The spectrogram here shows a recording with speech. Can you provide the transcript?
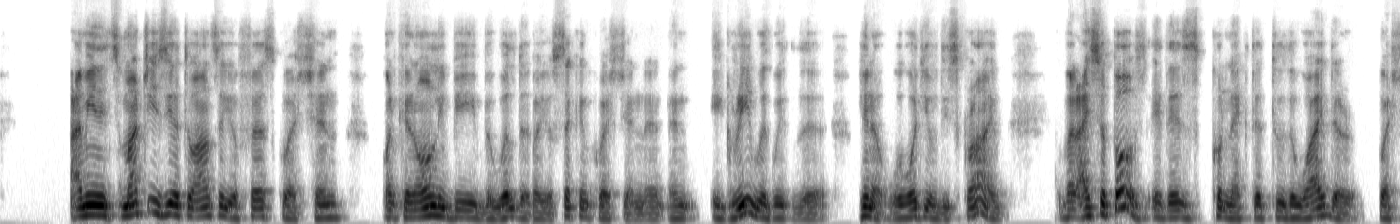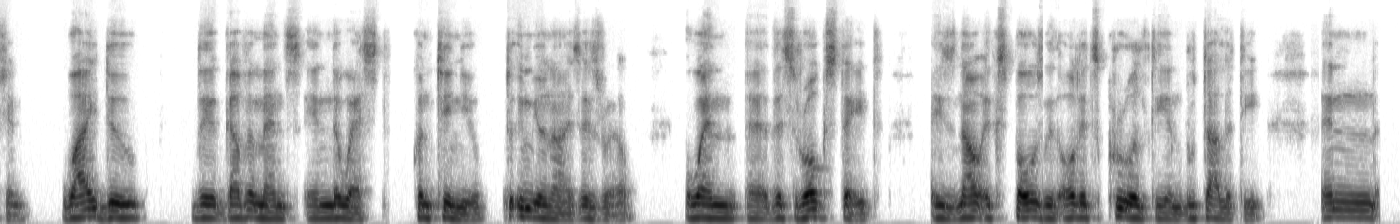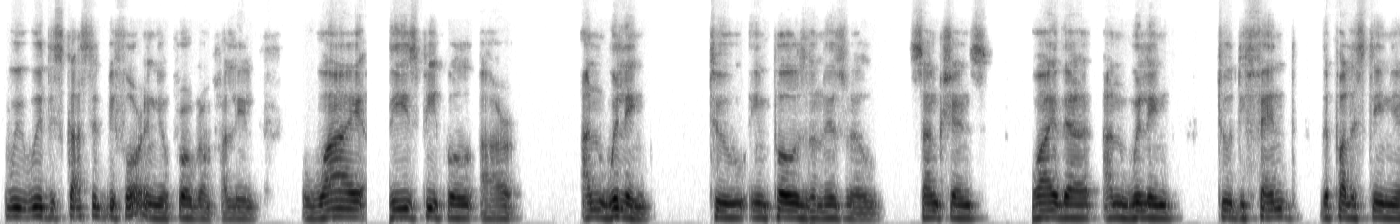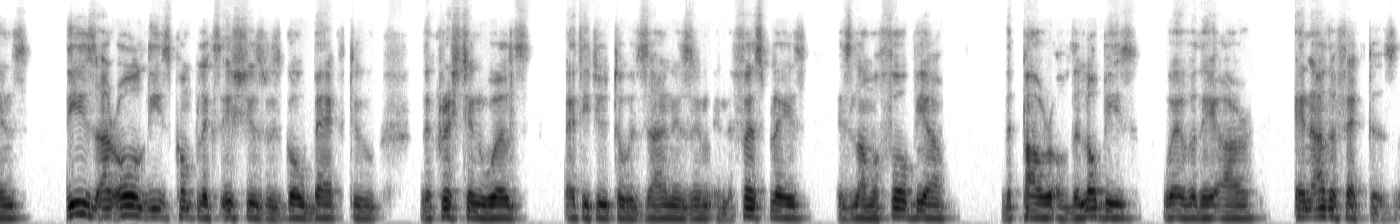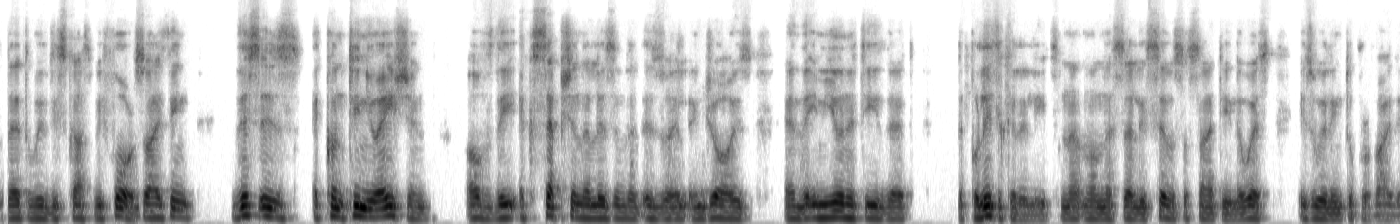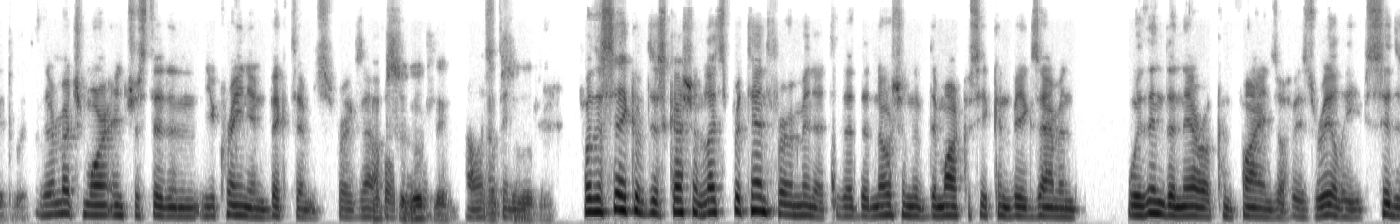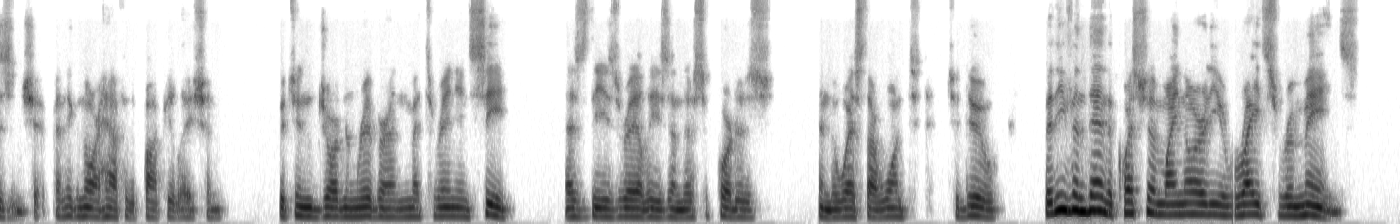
I mean, it's much easier to answer your first question. One can only be bewildered by your second question and, and agree with, with the, you know, what you've described. But I suppose it is connected to the wider question. Why do the governments in the West continue to immunize Israel when uh, this rogue state is now exposed with all its cruelty and brutality. And we, we discussed it before in your program, Khalil, why these people are unwilling to impose on Israel sanctions, why they're unwilling to defend the Palestinians. These are all these complex issues which go back to the Christian world's attitude towards Zionism in the first place, Islamophobia, the power of the lobbies, wherever they are, and other factors that we've discussed before. So I think this is a continuation of the exceptionalism that Israel enjoys and the immunity that the political elites, not, not necessarily civil society in the West, is willing to provide it with. They're much more interested in Ukrainian victims, for example. Absolutely. Absolutely. For the sake of discussion, let's pretend for a minute that the notion of democracy can be examined within the narrow confines of Israeli citizenship and ignore half of the population between Jordan River and Mediterranean Sea, as the Israelis and their supporters in the West are wont to do. But even then, the question of minority rights remains.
